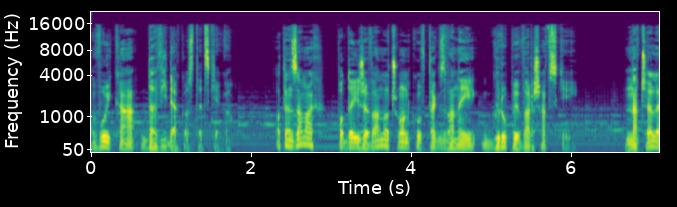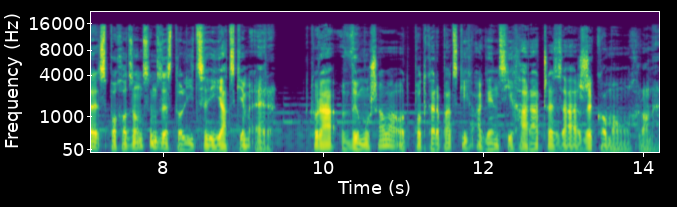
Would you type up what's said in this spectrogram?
wujka Dawida Kosteckiego. O ten zamach podejrzewano członków tzw. Tak Grupy Warszawskiej, na czele z pochodzącym ze stolicy Jackiem R., która wymuszała od podkarpackich agencji haracze za rzekomą ochronę.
